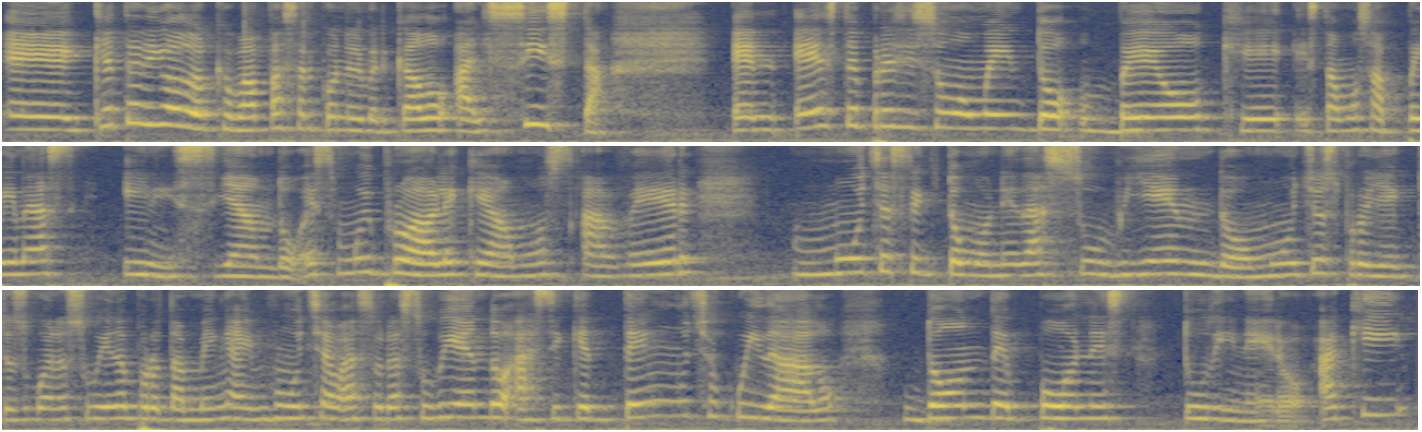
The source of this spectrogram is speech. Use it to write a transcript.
eh, ¿qué te digo de lo que va a pasar con el mercado alcista? En este preciso momento veo que estamos apenas iniciando. Es muy probable que vamos a ver muchas criptomonedas subiendo, muchos proyectos buenos subiendo, pero también hay mucha basura subiendo, así que ten mucho cuidado donde pones tu dinero. Aquí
